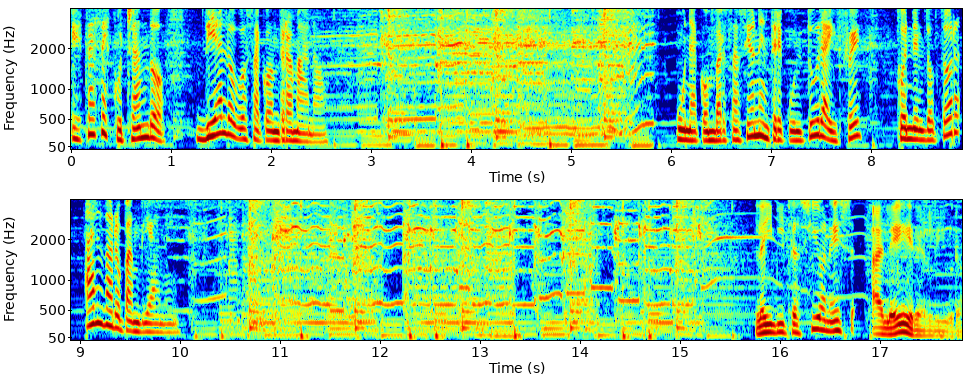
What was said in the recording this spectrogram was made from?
Estás escuchando Diálogos a Contramano. Una conversación entre cultura y fe con el doctor Álvaro Pandiani. La invitación es a leer el libro.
